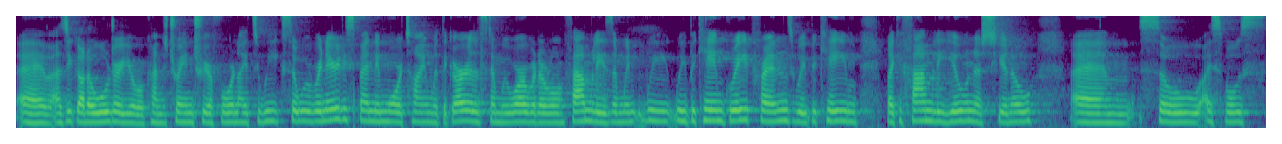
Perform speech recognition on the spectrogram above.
um, as you got older you were kind of trained three or four nights a week. So we were nearly spending more time with the girls than we were with our own families. And we, we, we became great friends. We became like a family unit you know? Um, so I suppose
